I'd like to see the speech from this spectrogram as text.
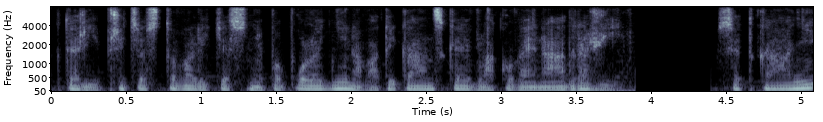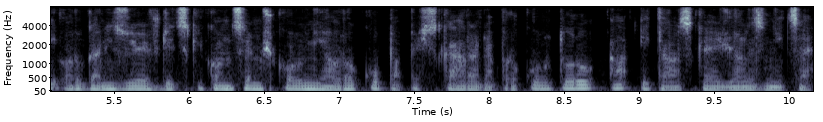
kteří přicestovali těsně popolední na vatikánské vlakové nádraží. Setkání organizuje vždycky koncem školního roku Papežská rada pro kulturu a italské železnice.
